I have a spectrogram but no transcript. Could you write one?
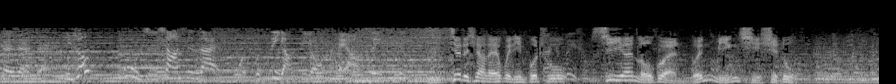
对对对，你说物质上现在我我自己养自己 OK 啊，所以自己。接着下来为您播出《西安楼冠文明启示录》。路。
